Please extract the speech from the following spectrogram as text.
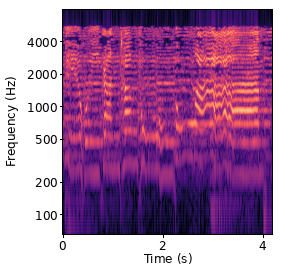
你也会肝肠痛断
